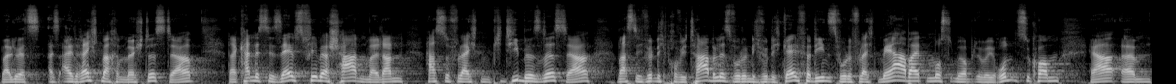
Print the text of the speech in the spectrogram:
weil du jetzt es allen recht machen möchtest, ja, dann kann es dir selbst viel mehr schaden, weil dann hast du vielleicht ein PT-Business, ja, was nicht wirklich profitabel ist, wo du nicht wirklich Geld verdienst, wo du vielleicht mehr arbeiten musst, um überhaupt über die Runden zu kommen, ja, ähm,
